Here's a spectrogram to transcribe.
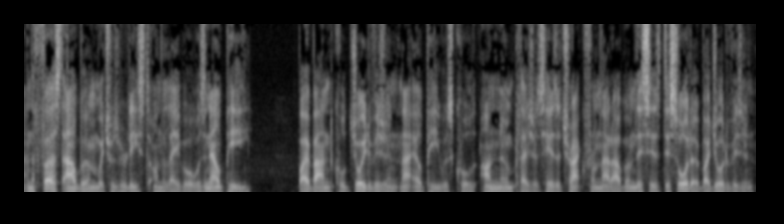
and the first album, which was released on the label, was an LP by a band called Joy Division. That LP was called Unknown Pleasures. Here's a track from that album. This is Disorder by Joy Division.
